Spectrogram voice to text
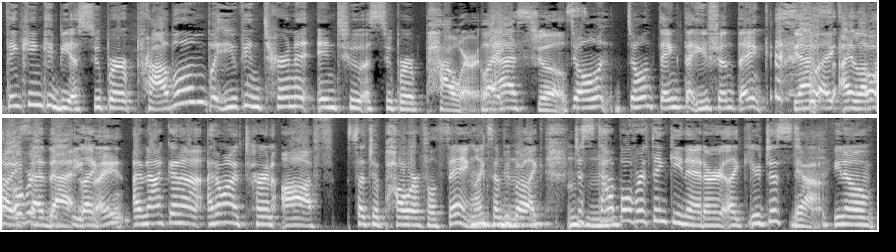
thinking can be a super problem, but you can turn it into a super power. Like yes, Jules. don't don't think that you shouldn't think. Yes, Like, I love o- how he said that. Like, right? I'm not gonna, I don't want to turn off such a powerful thing. Like, some people are like, just stop overthinking it, or like, you're just, Mm-hmm. Yeah. you know,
